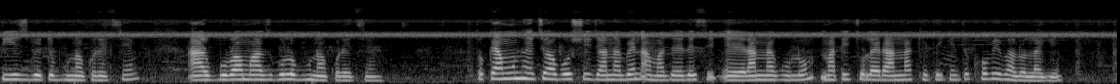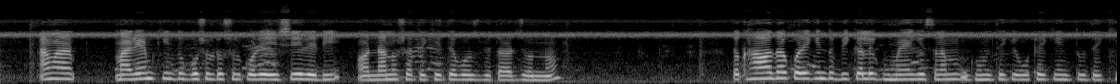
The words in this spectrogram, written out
পিস বেটে ভুনা করেছে, আর গুঁড়া মাছগুলো ভুনা করেছে। তো কেমন হয়েছে অবশ্যই জানাবেন আমাদের রেসিপি রান্নাগুলো। মাটির চুলায় রান্না খেতে কিন্তু খুবই ভালো লাগে। আমার মারিয়াম কিন্তু গোসল টোসল করে এসে রেডি অন্যান্যর সাথে খেতে বসবে তার জন্য। তো খাওয়া দাওয়া করে কিন্তু বিকালে ঘুমিয়ে গেছিলাম। ঘুম থেকে উঠে কিন্তু দেখি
